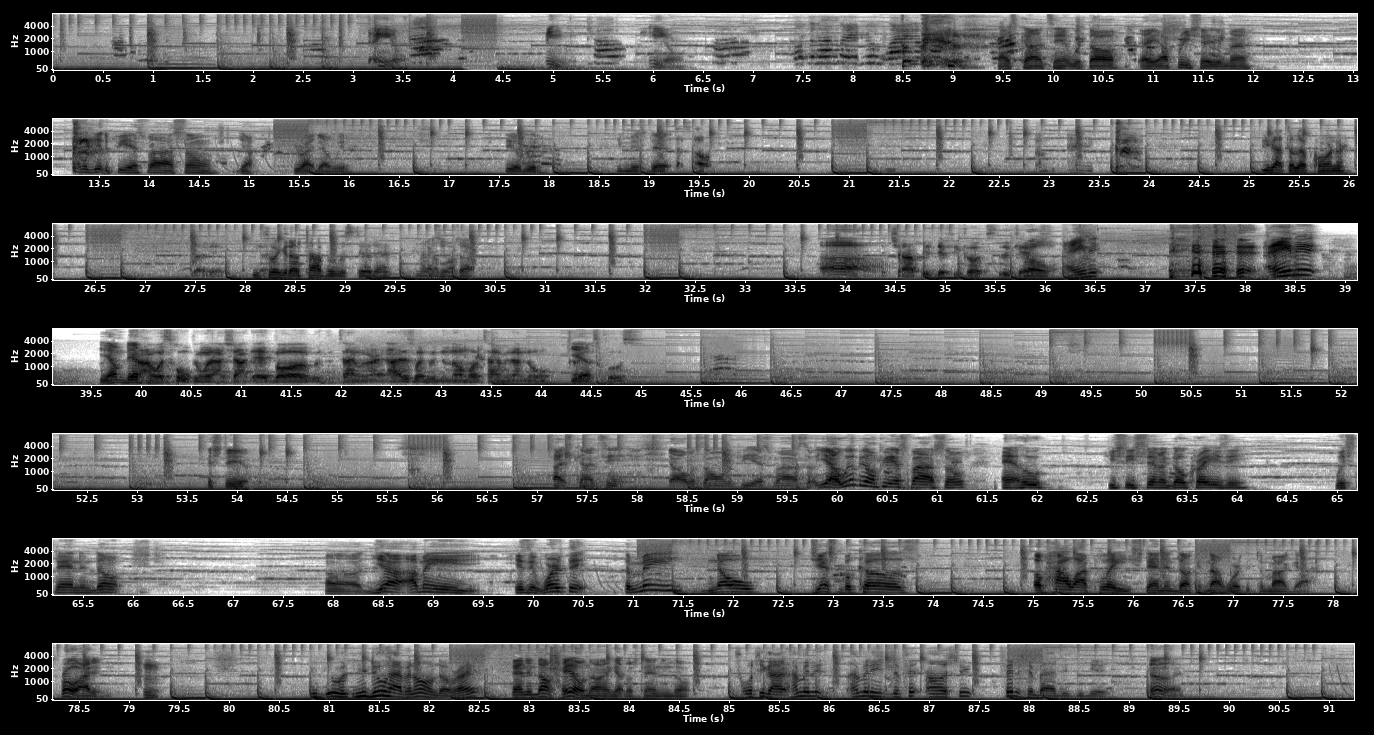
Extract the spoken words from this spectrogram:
Damn. Damn. Damn. nice content with all. Hey, I appreciate it, man. I'm gonna get the PS5 soon. Yeah, you're right there with it. Still with it. You missed that. That's all. You got the left corner. You swing it up top, it was still there. That's up top. Ah, the chop is difficult to catch. Bro, ain't it? ain't it? Yeah, I'm definitely. I was hoping when I shot that ball with the timing right. I just went with the normal timing I know. Yeah. I suppose. It's still. Nice content. Y'all was on the PS5. So yeah, we'll be on PS5 soon. And who you see Center go crazy with standing dunk. Uh yeah, I mean, is it worth it? To me, no, just because of how I play, standing dunk is not worth it to my guy. Bro, I didn't. Mm. You do you do have it on though, right? Standing dunk? Hell no, I ain't got no standing dunk. So what you got? How many? How many? Defi- uh, shoot finishing badges you get? None.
